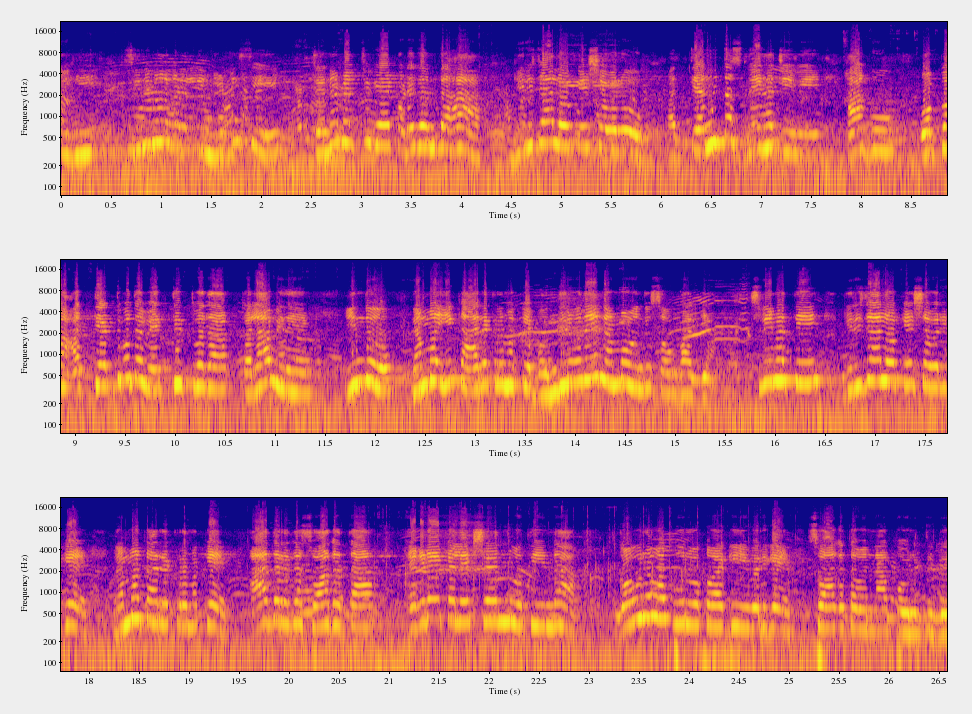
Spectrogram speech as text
ಧಾರಾವಾಹಿ ಸಿನಿಮಾಗಳಲ್ಲಿ ನಟಿಸಿ ಜನಮೆಚ್ಚುಗೆ ಪಡೆದಂತಹ ಗಿರಿಜಾ ಲೋಕೇಶ್ ಅವರು ಅತ್ಯಂತ ಸ್ನೇಹಜೀವಿ ಹಾಗೂ ಒಬ್ಬ ಅತ್ಯದ್ಭುತ ವ್ಯಕ್ತಿತ್ವದ ಕಲಾವಿದೆ. ಇಂದು ನಮ್ಮ ಈ ಕಾರ್ಯಕ್ರಮಕ್ಕೆ ಬಂದಿರುವುದೇ ನಮ್ಮ ಒಂದು ಸೌಭಾಗ್ಯ. ಶ್ರೀಮತಿ ಗಿರಿಜಾ ಲೋಕೇಶ್ ಅವರಿಗೆ ನಮ್ಮ ಕಾರ್ಯಕ್ರಮಕ್ಕೆ ಆದರದ ಸ್ವಾಗತ. ಹೆಗಡೆ ಕಲೆಕ್ಷನ್ ವತಿಯಿಂದ ಗೌರವಪೂರ್ವಕವಾಗಿ ಇವರಿಗೆ ಸ್ವಾಗತವನ್ನ ಕೋರುತ್ತಿದ್ದೇವೆ.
